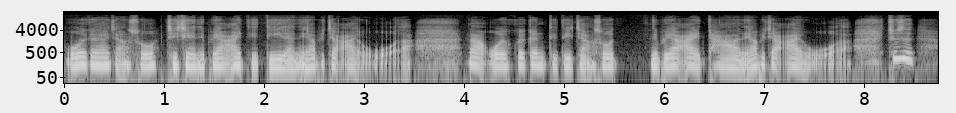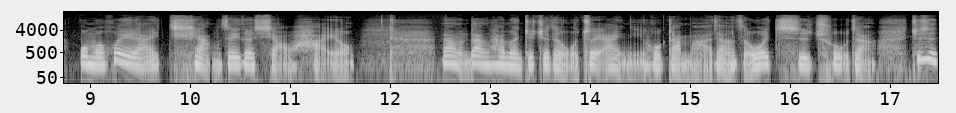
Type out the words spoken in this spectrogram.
我会跟他讲说：“姐姐，你不要爱弟弟了，你要比较爱我了。”那我也会跟弟弟讲说：“你不要爱他了，你要比较爱我了。”就是我们会来抢这个小孩哦，让让他们就觉得我最爱你或干嘛这样子，我会吃醋这样，就是。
